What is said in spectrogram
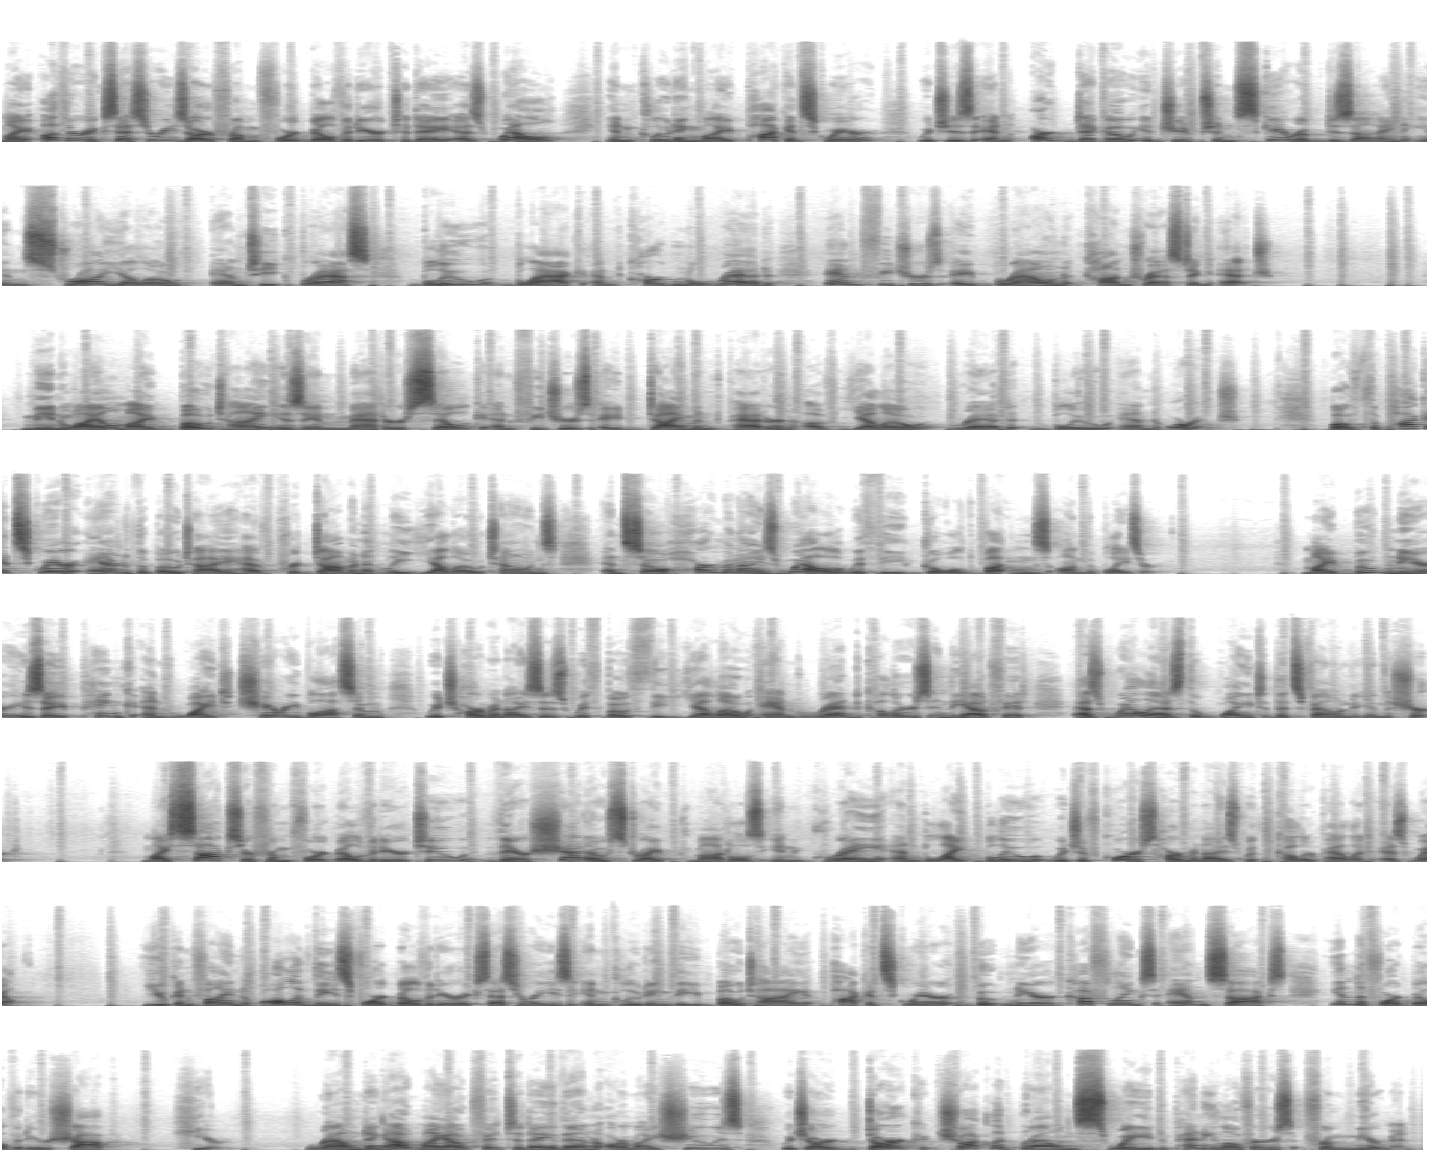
My other accessories are from Fort Belvedere today as well, including my pocket square, which is an Art Deco Egyptian scarab design in straw yellow, antique brass, blue, black, and cardinal red, and features a brown contrasting edge. Meanwhile, my bow tie is in madder silk and features a diamond pattern of yellow, red, blue, and orange. Both the pocket square and the bow tie have predominantly yellow tones, and so harmonize well with the gold buttons on the blazer. My boutonniere is a pink and white cherry blossom, which harmonizes with both the yellow and red colors in the outfit, as well as the white that's found in the shirt. My socks are from Fort Belvedere too. They're shadow striped models in gray and light blue, which of course harmonize with the color palette as well. You can find all of these Fort Belvedere accessories, including the bow tie, pocket square, boutonniere, cufflinks, and socks, in the Fort Belvedere shop here. Rounding out my outfit today then are my shoes, which are dark chocolate brown suede penny loafers from Meermin.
